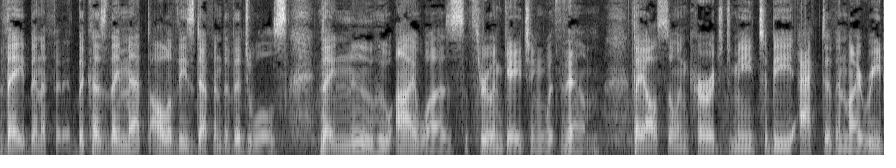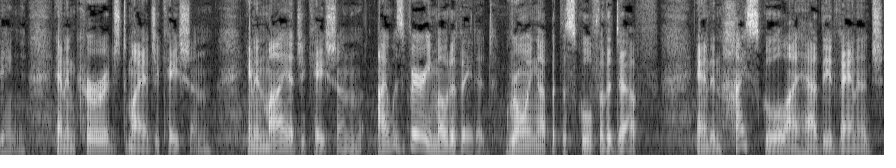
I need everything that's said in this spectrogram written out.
they benefited because they met all of these deaf individuals. They knew who I was through engaging with them. They also encouraged me to be active in my reading and encouraged my education. And in my education, I was very motivated growing up at the School for the Deaf and in high school, I had the advantage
